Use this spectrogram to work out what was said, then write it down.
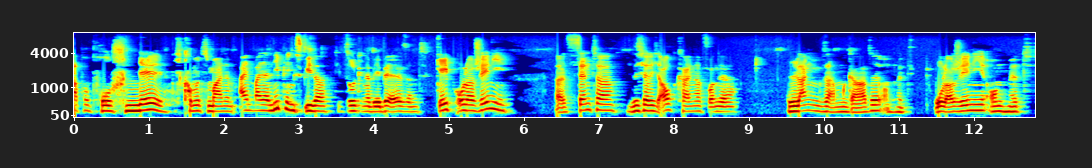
Apropos schnell, ich komme zu meinem, einem meiner Lieblingsspieler, die zurück in der BBL sind. Gabe Olageni als Center, sicherlich auch keiner von der langsamen Garde und mit Ola Geni und mit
